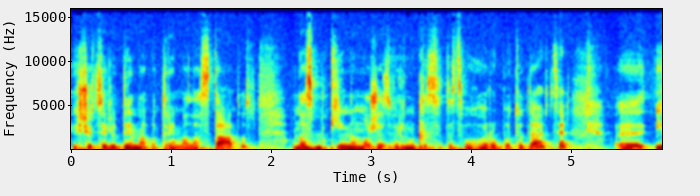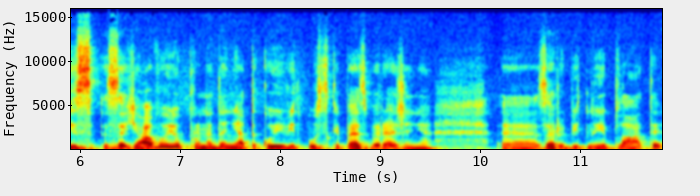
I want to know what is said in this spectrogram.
якщо ця людина отримала статус, вона спокійно може звернутися до свого роботодавця е, із заявою про надання такої відпустки без збереження е, заробітної плати.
